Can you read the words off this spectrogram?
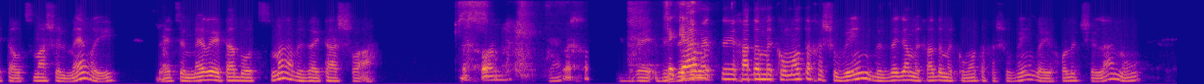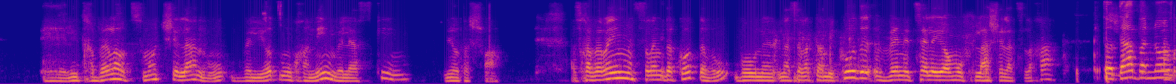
את העוצמה של מרי, בעצם מרי הייתה בעוצמה וזו הייתה השראה. נכון, כן? נכון. וזה וגם... באמת אחד המקומות החשובים, וזה גם אחד המקומות החשובים, והיכולת שלנו אה, להתחבר לעוצמות שלנו ולהיות מוכנים ולהסכים להיות השראה. אז חברים, 20 דקות עברו, בואו נעשה רק את המיקוד ונצא ליום מופלא של הצלחה. תודה בנות,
